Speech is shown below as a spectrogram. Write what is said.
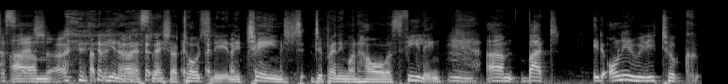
A slasher. um, you know, a slasher, totally. And it changed depending on how I was feeling. Um, but it only really took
